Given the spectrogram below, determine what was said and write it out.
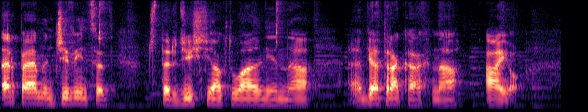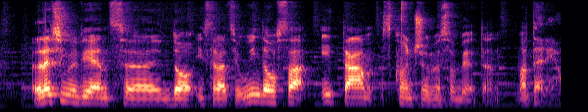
RPM 940 aktualnie na e, wiatrakach na IO. Lecimy więc e, do instalacji Windowsa i tam skończymy sobie ten materiał.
